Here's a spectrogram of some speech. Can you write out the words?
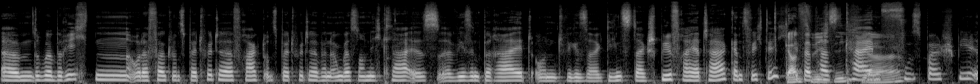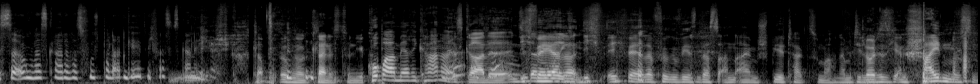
ähm, darüber berichten oder folgt uns bei Twitter, fragt uns bei Twitter, wenn irgendwas noch nicht klar ist. Äh, wir sind bereit und wie gesagt, Dienstag spielfreier Tag, ganz wichtig. Ganz Ihr verpasst wichtig, kein ja. Fußballspiel. Ist da irgendwas gerade, was Fußball angeht? Ich weiß es gar nicht. Ich glaube, irgendein kleines Turnier. Copa Americana ist gerade in Ich wäre ja, ich, ich wär dafür gewesen, das an einem Spieltag zu machen, damit die Leute sich entscheiden müssen,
